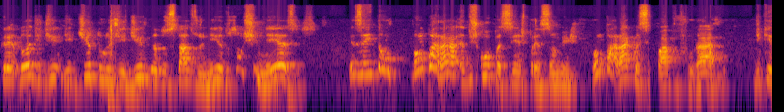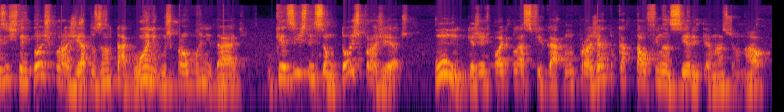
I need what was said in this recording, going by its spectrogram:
credor de, de, títulos de dívida dos Estados Unidos? São chineses. Quer dizer, então, vamos parar, desculpa assim a expressão mesmo, vamos parar com esse papo furado de que existem dois projetos antagônicos para a humanidade. O que existem são dois projetos um, que a gente pode classificar como um projeto capital financeiro internacional,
